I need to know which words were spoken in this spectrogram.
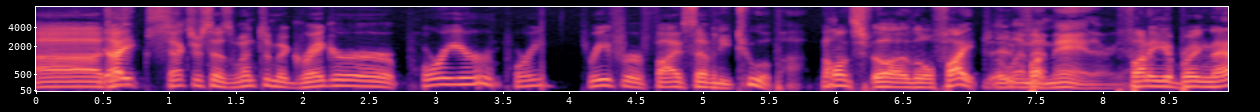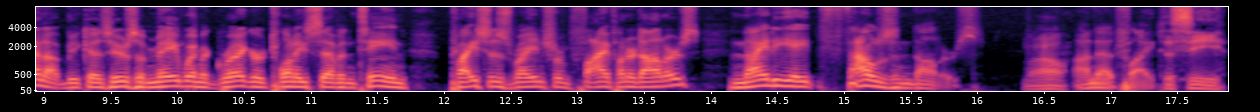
Uh, Dex- Yikes. Dexter says went to McGregor Poirier Poirier three for five seventy two a pop. no, it's uh, a little fight. Little fun- MMA there. Yeah. Funny you bring that up because here's a Mayweather McGregor 2017. Prices range from $500 $98,000 Wow. on that fight. To see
